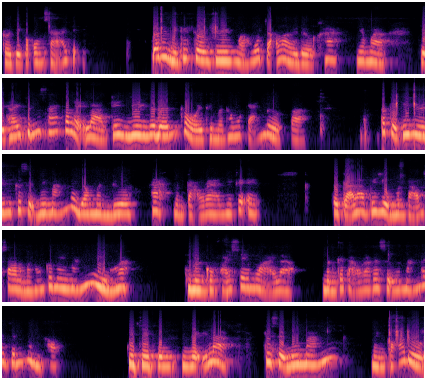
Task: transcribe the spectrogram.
rồi chị gặp ông xã chị. Đó là những cái cơ duyên mà không có trả lời được ha. Nhưng mà chị thấy chính xác có lẽ là cái duyên nó đến rồi thì mình không có cản được và tất cả cái duyên, cái sự may mắn là do mình đưa ha, mình tạo ra như cái em. Tất cả là ví dụ mình bảo sao là mình không có may mắn nhiều ha, thì mình cũng phải xem lại là mình có tạo ra cái sự may mắn đó chính mình không. Thì chị cũng nghĩ là cái sự may mắn mình có được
